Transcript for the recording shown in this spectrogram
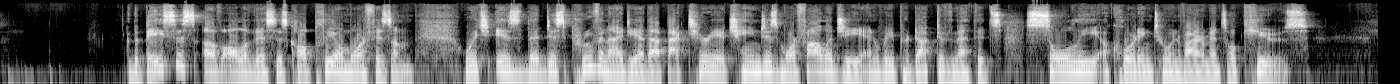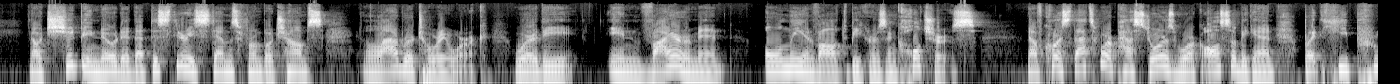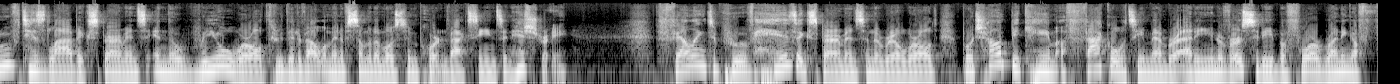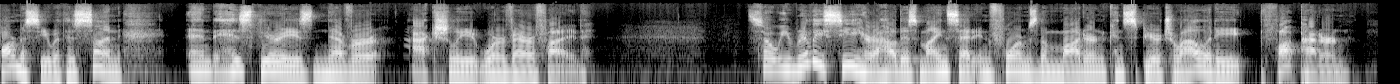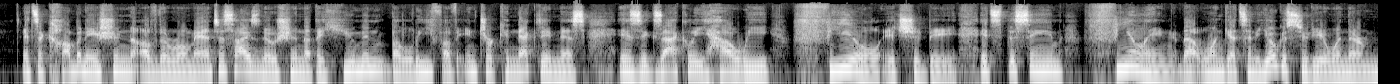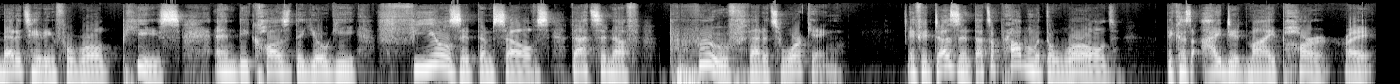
The basis of all of this is called pleomorphism, which is the disproven idea that bacteria changes morphology and reproductive methods solely according to environmental cues. Now, it should be noted that this theory stems from Béchamp's laboratory work, where the environment only involved beakers and cultures. Now, of course, that's where Pasteur's work also began, but he proved his lab experiments in the real world through the development of some of the most important vaccines in history. Failing to prove his experiments in the real world, Béchamp became a faculty member at a university before running a pharmacy with his son, and his theories never actually were verified. So we really see here how this mindset informs the modern conspirituality thought pattern. It's a combination of the romanticized notion that the human belief of interconnectedness is exactly how we feel it should be. It's the same feeling that one gets in a yoga studio when they're meditating for world peace. And because the yogi feels it themselves, that's enough proof that it's working. If it doesn't, that's a problem with the world because I did my part, right?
